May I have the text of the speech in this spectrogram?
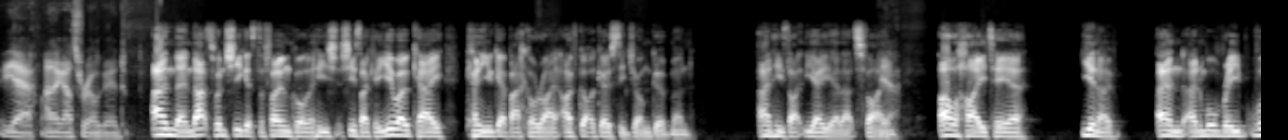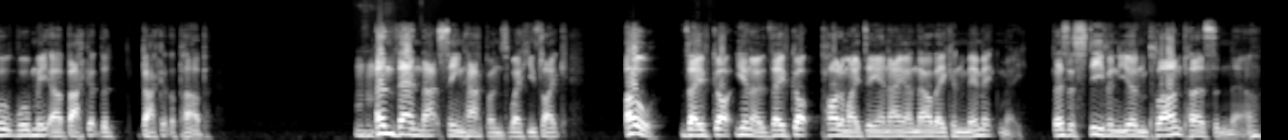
Yeah, I think that's real good. And then that's when she gets the phone call and he, she's like, Are you okay? Can you get back all right? I've got to go see John Goodman. And he's like, Yeah, yeah, that's fine. I'll hide here, you know, and and we'll re we'll we'll meet her back at the back at the pub. Mhm. And then that scene happens where he's like, Oh, they've got, you know, they've got part of my DNA and now they can mimic me. There's a Stephen Yeun plant person now.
